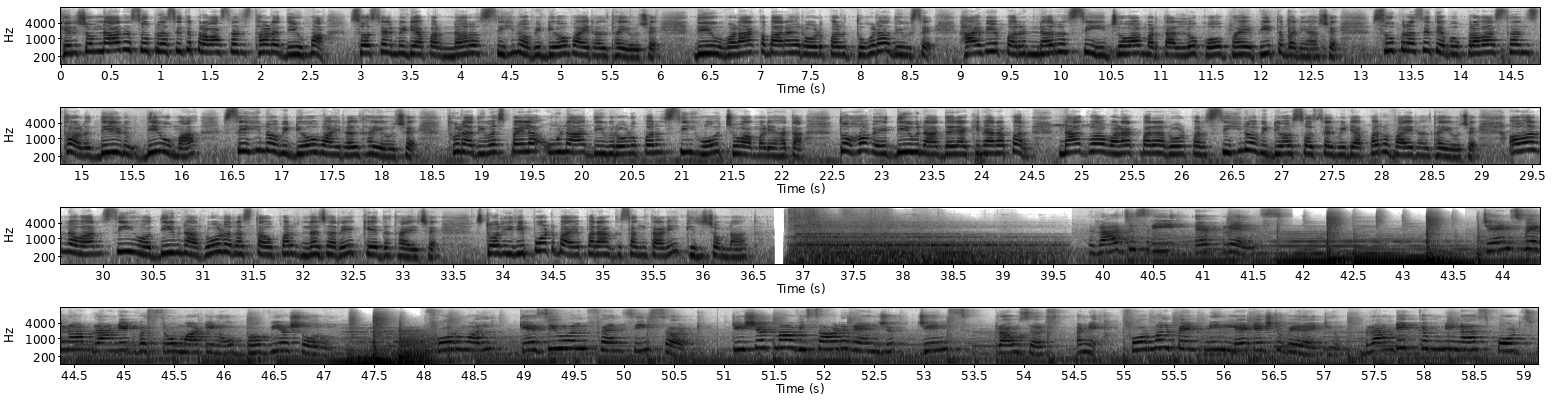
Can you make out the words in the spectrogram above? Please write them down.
ગીર સોમનાથ સુપ્રસિદ્ધ પ્રવાસન સ્થળ દીવમાં સોશિયલ મીડિયા પર નરસિંહનો વીડિયો વાયરલ થયો છે. દીવ વણાકબારા રોડ પર ધોળા દિવસે હાઈવે પર નરસિંહ જોવા મળતા લોકો ભયભીત બન્યા છે. સુપ્રસિદ્ધ એવું પ્રવાસન સ્થળ દીવ દીવમાં સિંહનો વીડિયો વાયરલ થયો છે. થોડા દિવસ પહેલાં ઉના દીવ રોડ ઉપર સિંહો જોવા મળ્યા હતા. તો હવે દીવના દરિયા કિનારા પર નાગવા વણાકબારા રોડ પર સિંહનો વીડિયો સોશિયલ મીડિયા પર વાયરલ થયો છે. અવારનવાર સિંહો દીવના રોડ રસ્તા ઉપર નજરે કેદ થાય છે. Story report by Parag Santani, Gir Somnath. Rajshree apparels જેન્ટ્સવેરના branded વસ્ત્રો માટેનો ભવ્ય showroom. Formal casual fancy shirt. T શર્ટમાં વિશાળ રેન્જ, જીન્સ, ટ્રાઉઝર્સ અને ફોર્મલ પેન્ટની લેટેસ્ટ વેરાયટીઓ. બ્રાન્ડેડ કંપનીના સ્પોર્ટ્સ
